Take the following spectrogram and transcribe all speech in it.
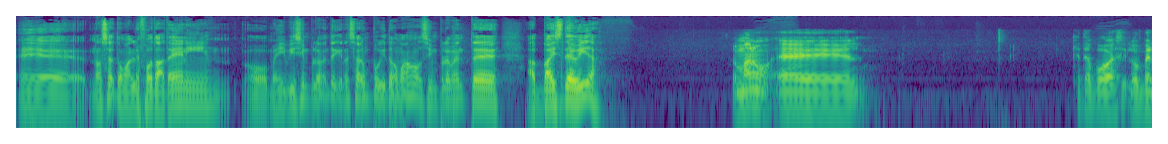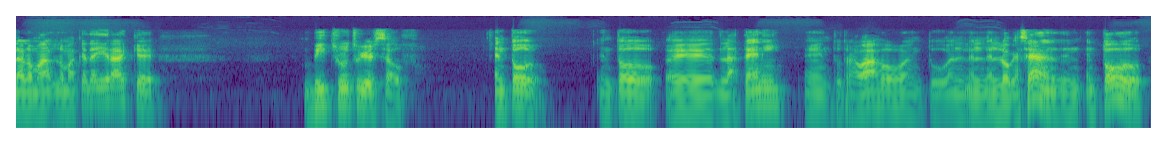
eh, no sé, tomarle foto a tenis, o maybe simplemente quieren saber un poquito más, o simplemente advice de vida? Hermano, eh, ¿qué te puedo decir? Lo, más, lo más que te dirá es que be true to yourself. En todo. En todo. Eh, en las tenis, en tu trabajo, en, tu, en, lo que sea, en todo.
